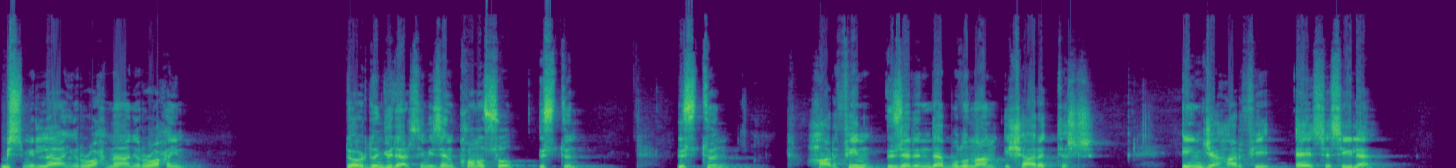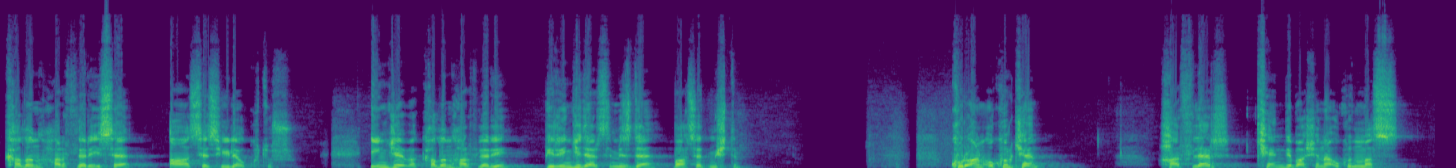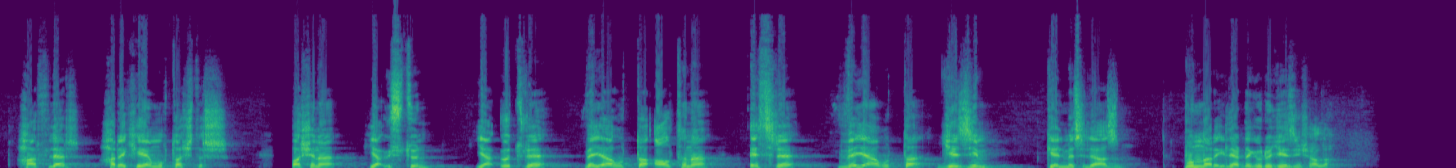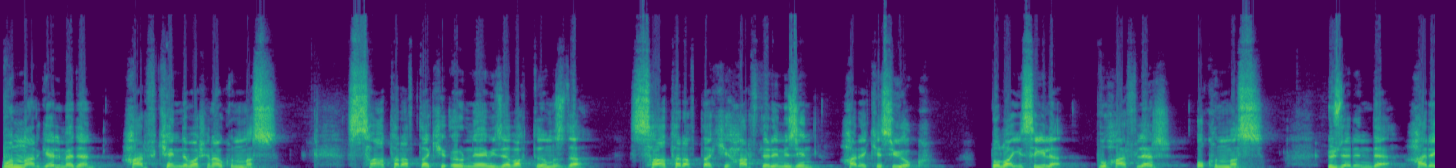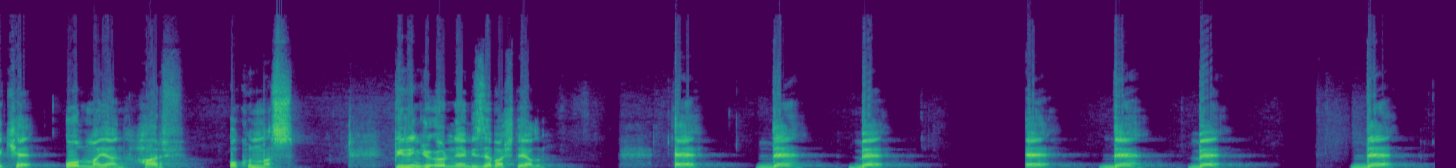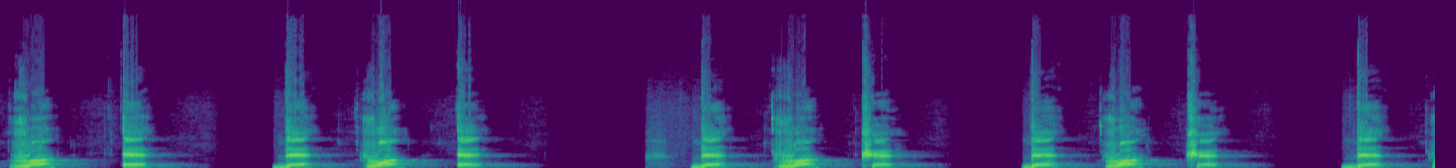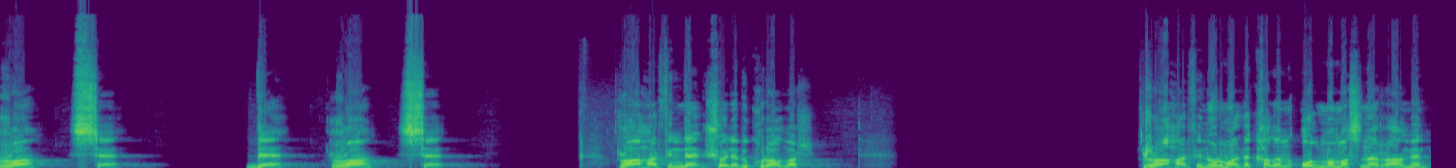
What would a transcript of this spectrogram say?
Bismillahirrahmanirrahim. Dördüncü dersimizin konusu üstün. Üstün, harfin üzerinde bulunan işarettir. İnce harfi E sesiyle, kalın harfleri ise A sesiyle okutur. İnce ve kalın harfleri birinci dersimizde bahsetmiştim. Kur'an okurken harfler kendi başına okunmaz. Harfler harekeye muhtaçtır. Başına ya üstün ya ötre veyahut da altına esre veyahut da cezim gelmesi lazım. Bunları ileride göreceğiz inşallah. Bunlar gelmeden harf kendi başına okunmaz. Sağ taraftaki örneğimize baktığımızda sağ taraftaki harflerimizin harekesi yok. Dolayısıyla bu harfler okunmaz. Üzerinde hareke olmayan harf okunmaz. Birinci örneğimizle başlayalım. E, D, B. E, D, B. D, Ra, E. D, Ra, E. D, Ra, K. D, Ra, K. D, Ra, S. D, Ra, S. Ra harfinde şöyle bir kural var. Ra harfi normalde kalın olmamasına rağmen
